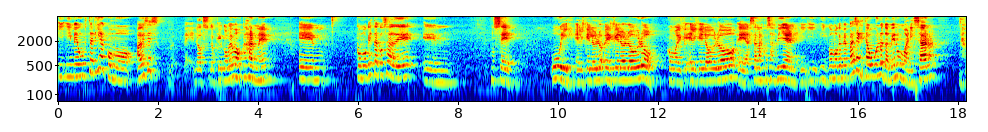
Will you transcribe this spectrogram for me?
Y, me gustaría como, a veces, eh, los, los que comemos carne, em, como que esta cosa de, em, no sé, uy, el que lo, el que lo logró, como el que, el que logró eh, hacer las cosas bien. Y, como que me parece que está bueno también humanizar,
